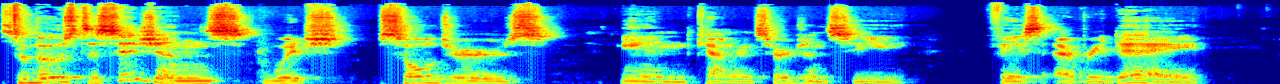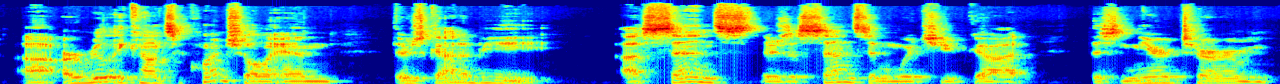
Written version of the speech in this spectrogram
so those decisions, which soldiers in counterinsurgency face every day, uh, are really consequential. And there's got to be a sense, there's a sense in which you've got this near term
